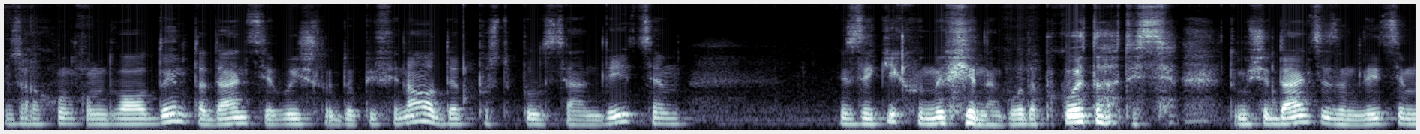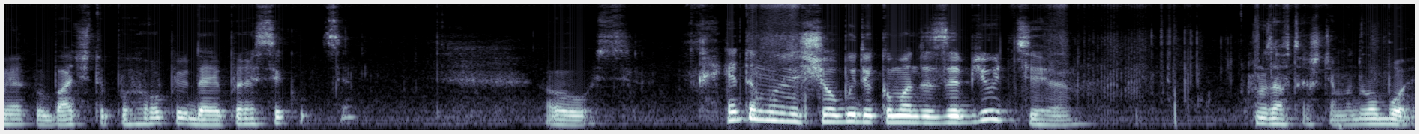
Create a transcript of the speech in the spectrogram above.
з рахунком 2-1, та данці вийшли до півфіналу, де поступилися англійцям, з яких у них є нагода поквитатися. Тому що данці з англійцями, як ви бачите, по групі де пересікуться. Ось. Я думаю, що обидві команди заб'ють е, у завтрашньому двобої.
